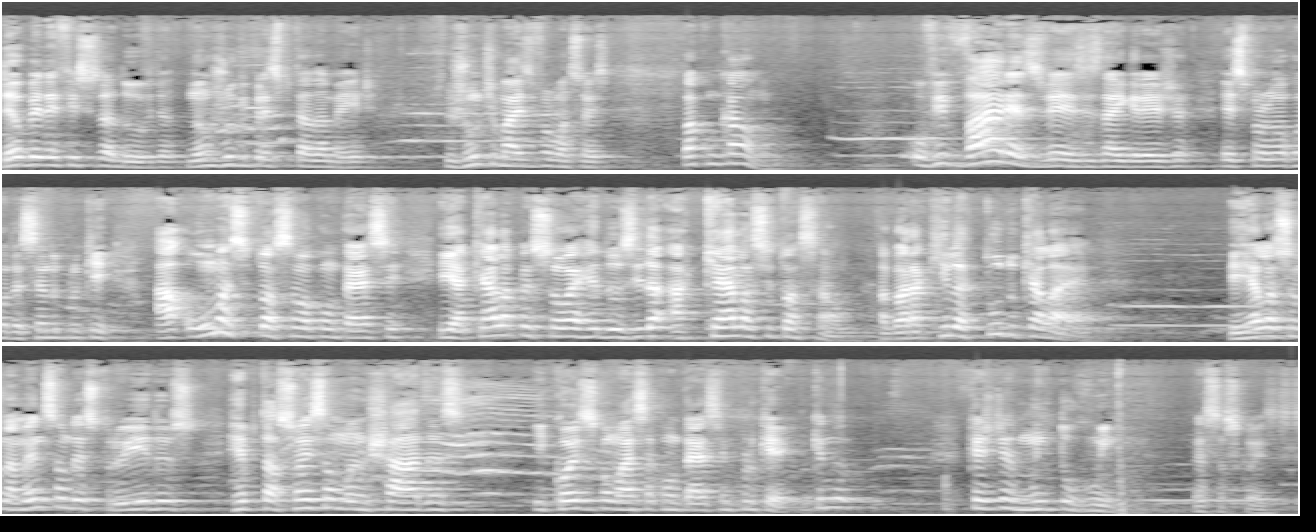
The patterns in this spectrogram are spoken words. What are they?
dê o benefício da dúvida, não julgue precipitadamente, junte mais informações, vá com calma ouvi várias vezes na igreja esse problema acontecendo porque uma situação acontece e aquela pessoa é reduzida àquela situação. Agora aquilo é tudo que ela é. E relacionamentos são destruídos, reputações são manchadas e coisas como essa acontecem. Por quê? Porque, porque a gente é muito ruim nessas coisas.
